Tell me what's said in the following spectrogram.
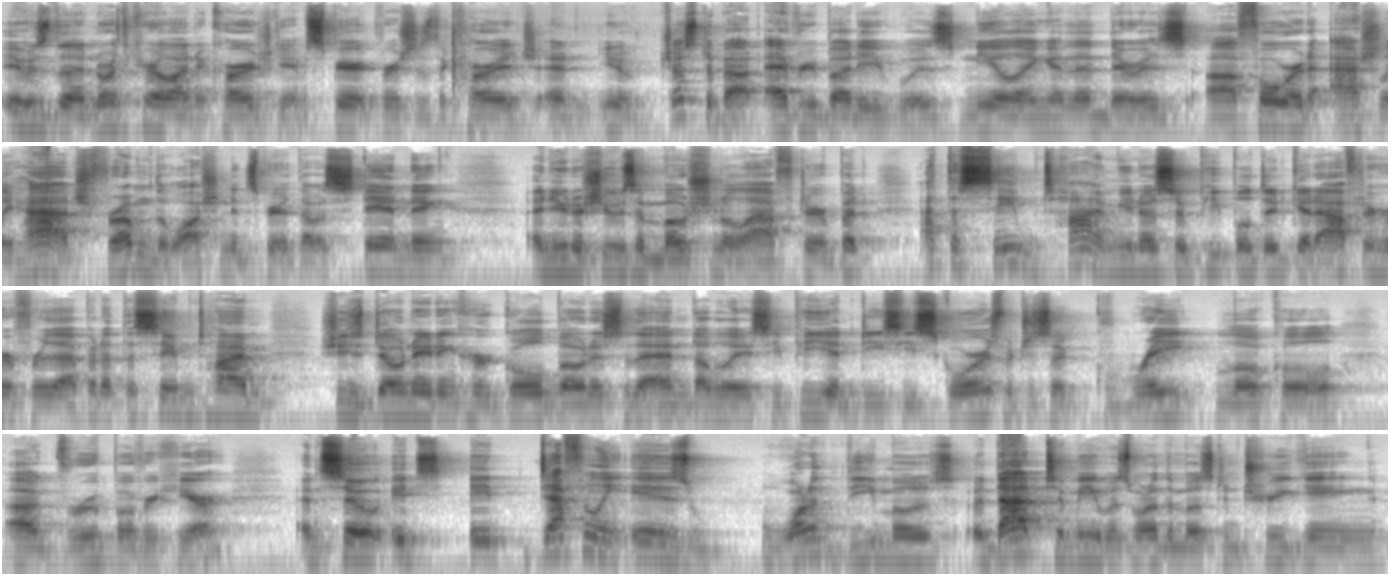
it was the North Carolina Courage game, Spirit versus the Courage, and you know just about everybody was kneeling, and then there was uh, forward Ashley Hatch from the Washington Spirit that was standing and you know she was emotional after but at the same time you know so people did get after her for that but at the same time she's donating her gold bonus to the NAACP and DC Scores which is a great local uh, group over here and so it's it definitely is one of the most that to me was one of the most intriguing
